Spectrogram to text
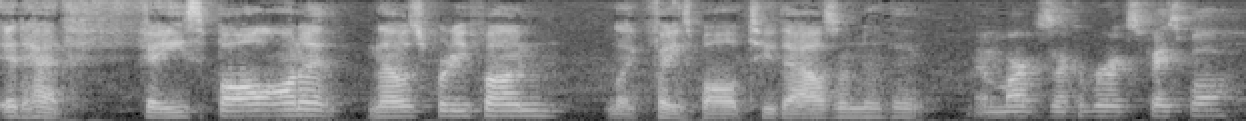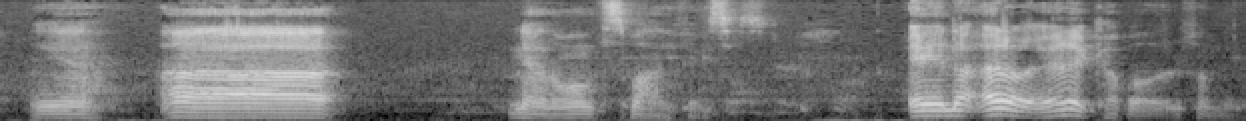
it had Faceball on it, and that was pretty fun. Like Faceball 2000, I think. And Mark Zuckerberg's Spaceball. Yeah. Uh, no, the one with the smiley faces. And uh, I don't know, it had a couple other fun things.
